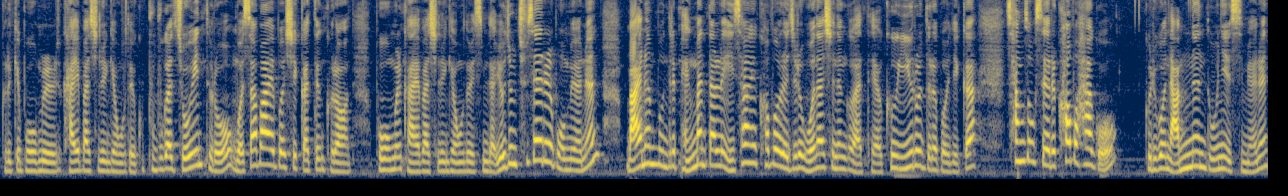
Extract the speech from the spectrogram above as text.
그렇게 보험을 가입하시는 경우도 있고 부부가 조인트로 뭐 서바이버십 같은 그런 보험을 가입하시는 경우도 있습니다. 요즘 추세를 보면은 많은 분들이 100만 달러 이상의 커버리지를 원하시는 것 같아요. 그 이유를 들어보니까 상속세를 커버하고 그리고 남는 돈이 있으면은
